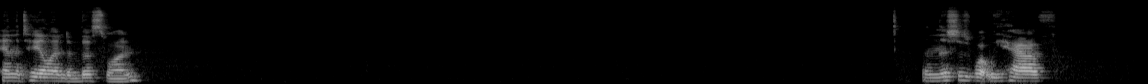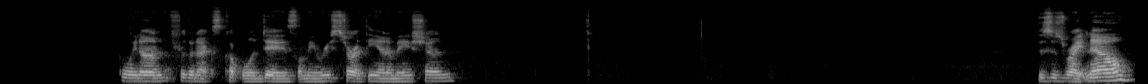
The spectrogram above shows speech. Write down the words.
and the tail end of this one. And this is what we have going on for the next couple of days. Let me restart the animation. This is right now.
